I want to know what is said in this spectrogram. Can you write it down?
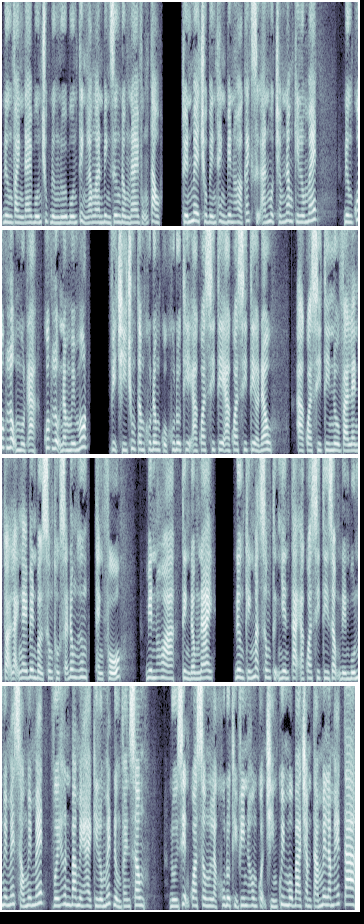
Đường vành đai 4 trục đường nối 4 tỉnh Long An Bình Dương Đồng Nai Vũng Tàu. Tuyến metro Bến Thành Biên Hòa cách dự án 1.5 km. Đường quốc lộ 1A, à, quốc lộ 51. Vị trí trung tâm khu đông của khu đô thị Aqua City Aqua City ở đâu? Aqua City Novaland tọa lại ngay bên bờ sông thuộc xã Đông Hưng, thành phố Biên Hòa, tỉnh Đồng Nai. Đường kính mặt sông tự nhiên tại Aqua City rộng đến 40m 60m, với hơn 32 km đường ven sông. Đối diện qua sông là khu đô thị Vinhome quận 9 quy mô 385 ha,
